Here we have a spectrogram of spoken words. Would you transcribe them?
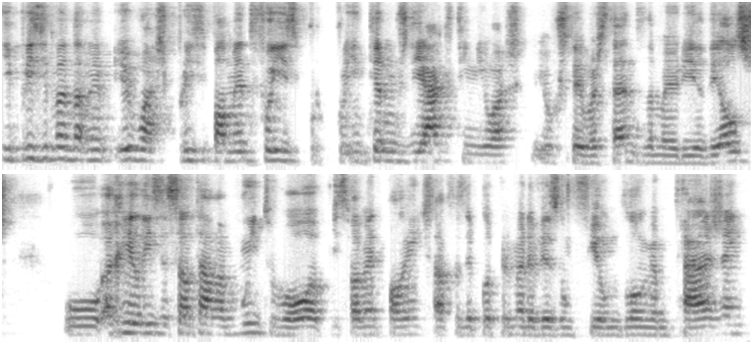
E principalmente, eu acho que principalmente foi isso, porque em termos de acting eu acho que eu gostei bastante da maioria deles. O, a realização estava muito boa, principalmente para alguém que está a fazer pela primeira vez um filme de longa-metragem.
